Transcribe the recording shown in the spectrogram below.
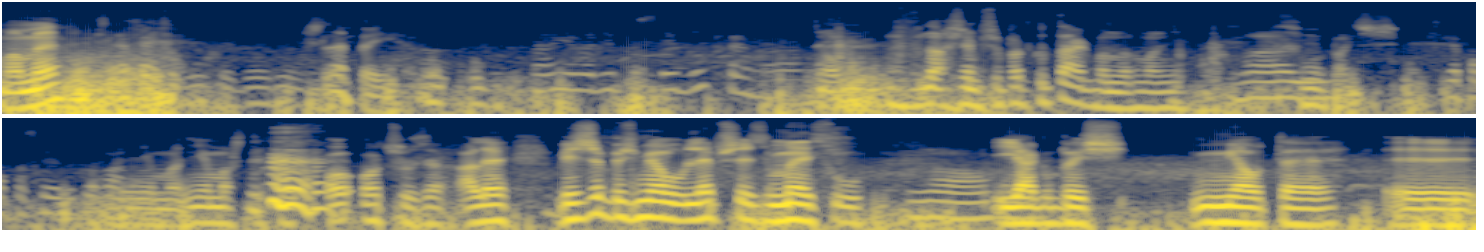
Mamy? Ślepej Ślepej. No i bardziej pasuje głupio, no. No, w naszym przypadku tak, bo normalnie No i patrz, ślepa pasuje do kowania. nie, ma, nie masz tych o, oczu, za- ale wiesz, żebyś miał lepszy zmysł, No. jakbyś miał te y,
